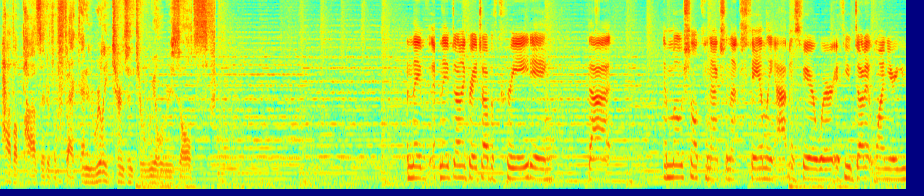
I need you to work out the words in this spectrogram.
have a positive effect and it really turns into real results. And they've and they've done a great job of creating that emotional connection, that family atmosphere where if you've done it one year, you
